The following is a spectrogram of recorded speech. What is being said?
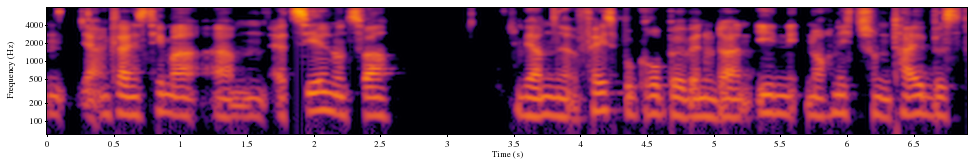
hm, ja, 'n kleines Thema, ähm, erzählen und zwar wir haben 'ne Facebook-Gruppe, wenn du da eh noch nicht schon Teil bist,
